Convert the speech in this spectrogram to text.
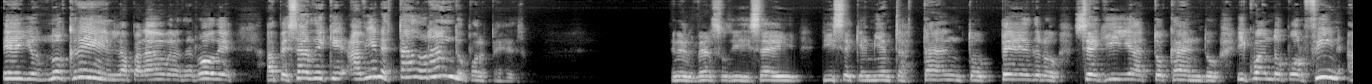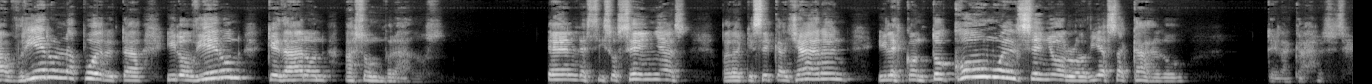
Ellos no creen la palabra de Rode a pesar de que habían estado orando por Pedro. En el verso 16 dice que mientras tanto Pedro seguía tocando y cuando por fin abrieron la puerta y lo vieron, quedaron asombrados. Él les hizo señas para que se callaran y les contó cómo el Señor lo había sacado de la cárcel.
